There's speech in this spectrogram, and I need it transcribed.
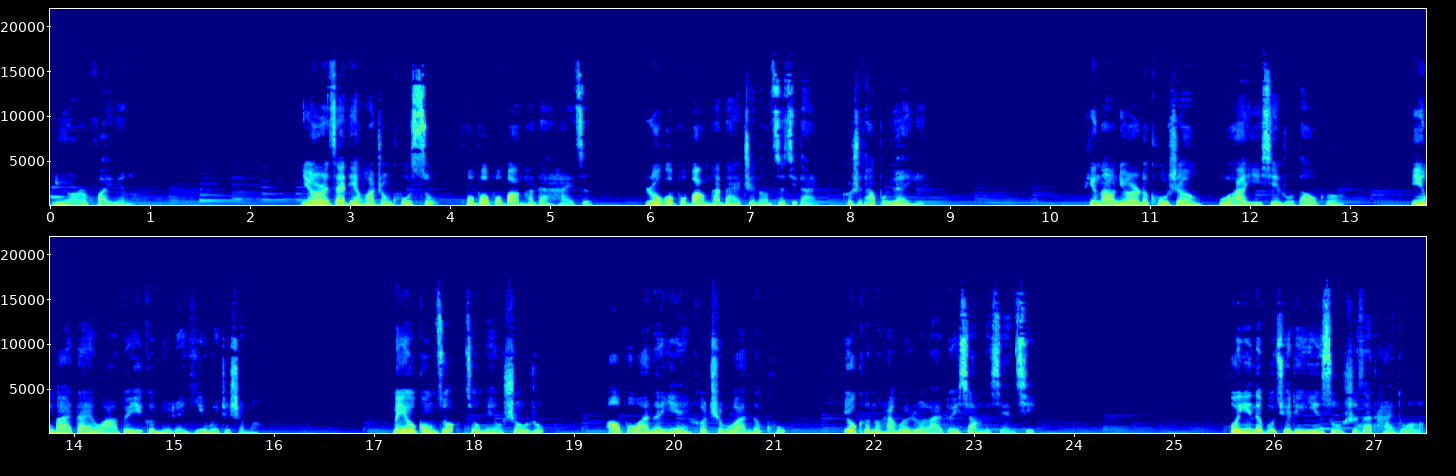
女儿怀孕了。女儿在电话中哭诉，婆婆不帮她带孩子，如果不帮她带，只能自己带。可是她不愿意。听到女儿的哭声，吴阿姨心如刀割，明白带娃对一个女人意味着什么。没有工作就没有收入，熬不完的夜和吃不完的苦，有可能还会惹来对象的嫌弃。婚姻的不确定因素实在太多了，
